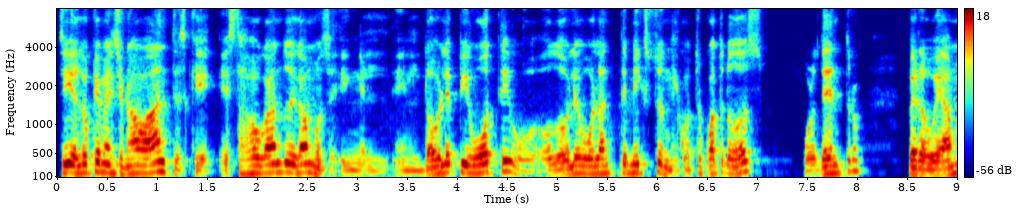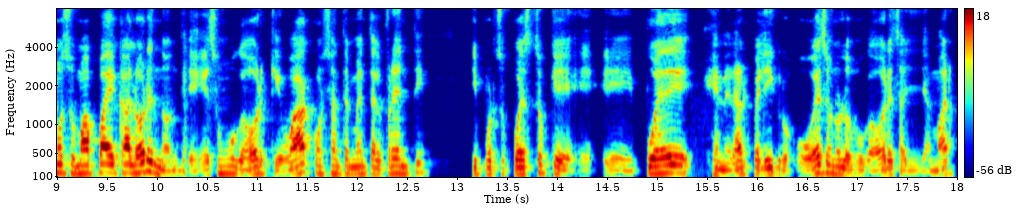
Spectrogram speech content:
Sí, es lo que mencionaba antes, que está jugando, digamos, en el, en doble pivote o, doble volante mixto en el 4-4-2 por dentro, pero veamos su mapa de calor en donde es un jugador que va constantemente al frente y por supuesto que eh, eh, puede generar peligro o es uno de los jugadores a llamar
